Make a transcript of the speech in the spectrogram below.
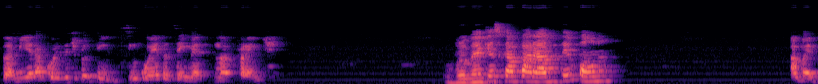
Pra mim era coisa, tipo assim, 50, 100 metros na frente. o problema é que eles ficaram parados um tempão, né? Ah, mas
